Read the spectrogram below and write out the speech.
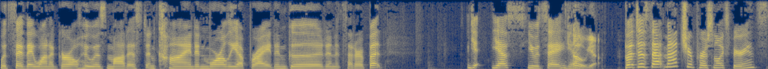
would say they want a girl who is modest and kind and morally upright and good and etc. But y- yes, you would say. Oh yeah. But does that match your personal experience?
